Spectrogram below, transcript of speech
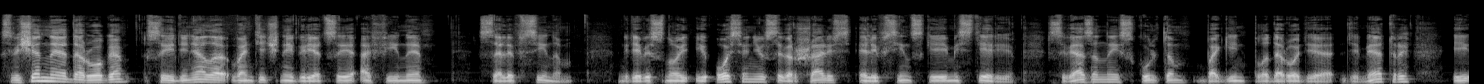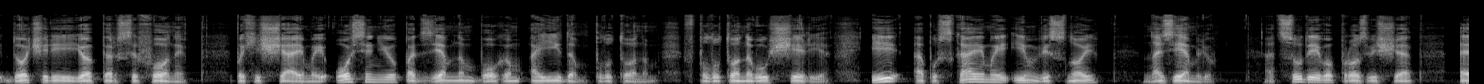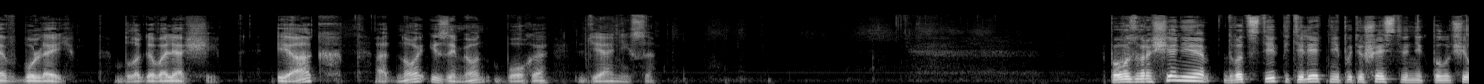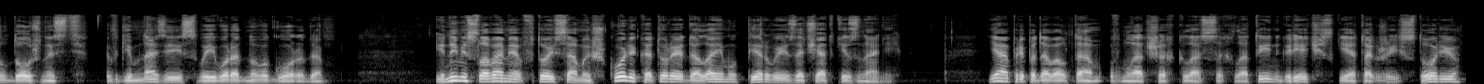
Священная дорога соединяла в античной Греции Афины с Элевсином, где весной и осенью совершались элевсинские мистерии, связанные с культом богинь плодородия Диметры и дочери ее Персефоны, похищаемой осенью подземным богом Аидом, Плутоном, в Плутоново ущелье, и опускаемой им весной на землю. Отсюда его прозвище Эвбулей, благоволящий. Иак — одно из имен бога Диониса. По возвращении 25-летний путешественник получил должность в гимназии своего родного города. Иными словами, в той самой школе, которая дала ему первые зачатки знаний. Я преподавал там в младших классах латынь, греческий, а также историю,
